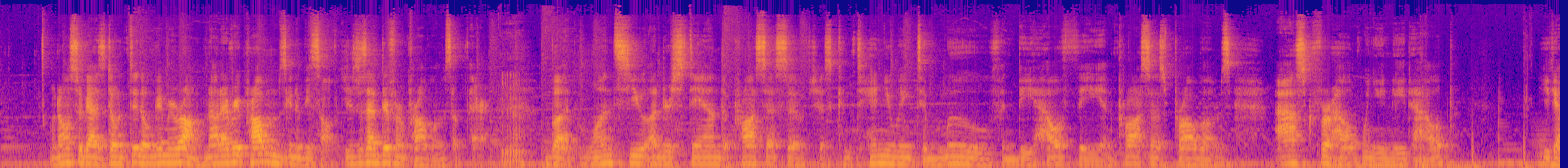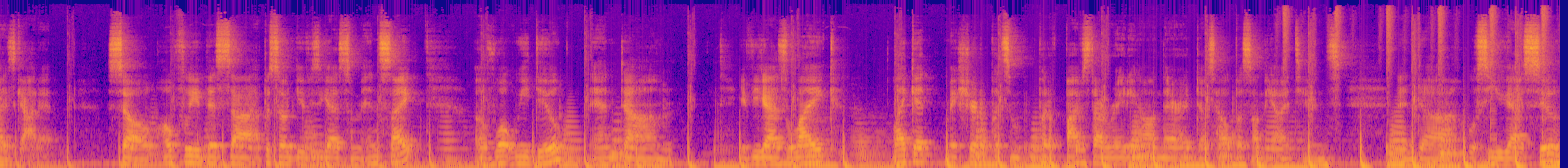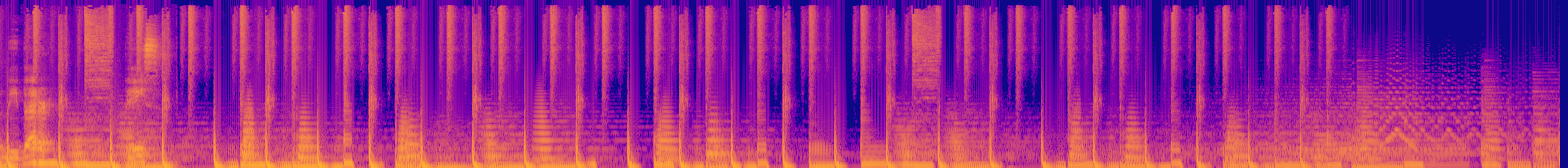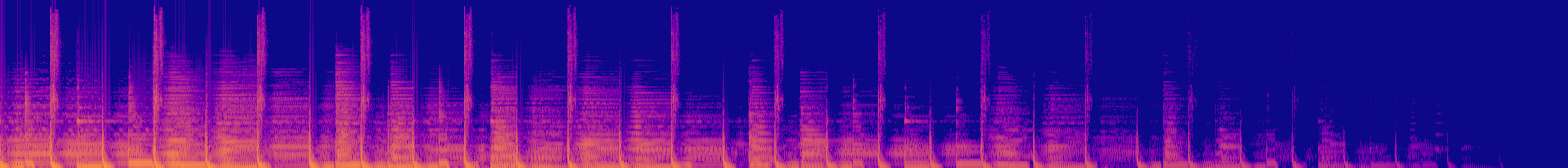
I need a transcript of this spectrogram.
and also, guys, don't don't get me wrong. Not every problem is going to be solved. You just have different problems up there. yeah, But once you understand the process of just continuing to move and be healthy and process problems, ask for help when you need help. You guys got it. So hopefully this uh, episode gives you guys some insight of what we do, and um, if you guys like like it, make sure to put some put a five star rating on there. It does help us on the iTunes, and uh, we'll see you guys soon. Be better. Peace.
